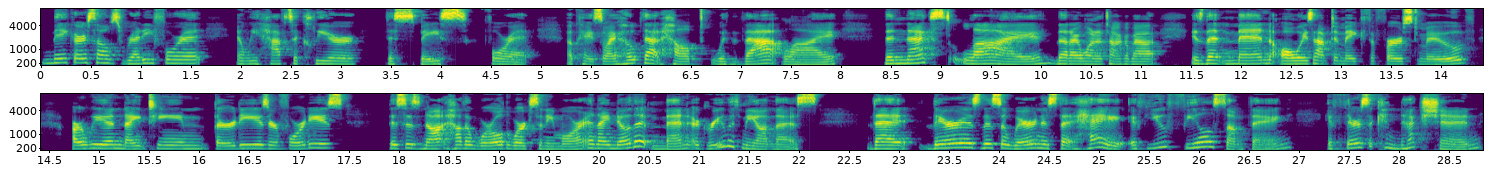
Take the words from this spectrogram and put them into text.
make ourselves ready for it and we have to clear the space for it. Okay, so I hope that helped with that lie. The next lie that I want to talk about is that men always have to make the first move. Are we in 1930s or 40s? This is not how the world works anymore. And I know that men agree with me on this that there is this awareness that, hey, if you feel something, if there's a connection,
